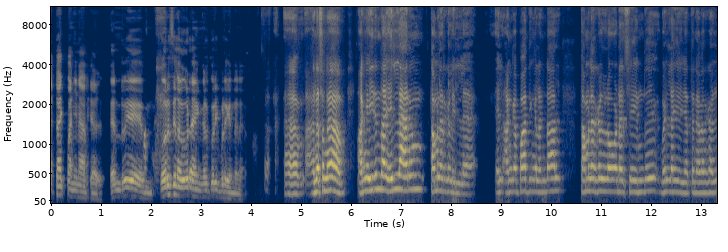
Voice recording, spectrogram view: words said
அட்டாக் பண்ணினார்கள் என்று ஒரு சில ஊடகங்கள் குறிப்பிடுகின்றன. என்ன சொன்னா அங்க இருந்தா எல்லாரும் தமிழர்கள் இல்லை. எல்- அங்க பாத்தீங்கள் என்றால் தமிழர்களோட சேர்ந்து வெள்ளை எத்தனவர்கள்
